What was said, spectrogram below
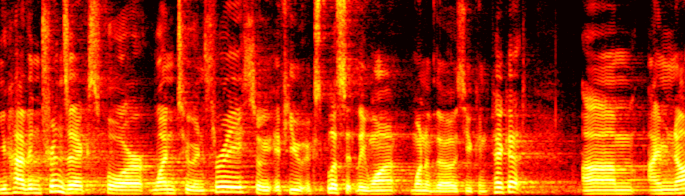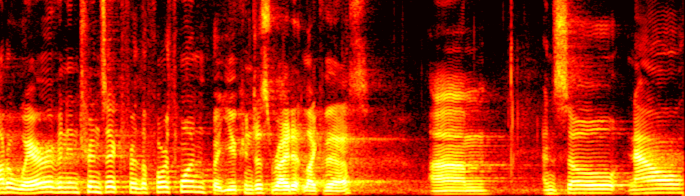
you have intrinsics for 1, 2, and 3. So if you explicitly want one of those, you can pick it. Um, I'm not aware of an intrinsic for the fourth one, but you can just write it like this. Um, and so now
